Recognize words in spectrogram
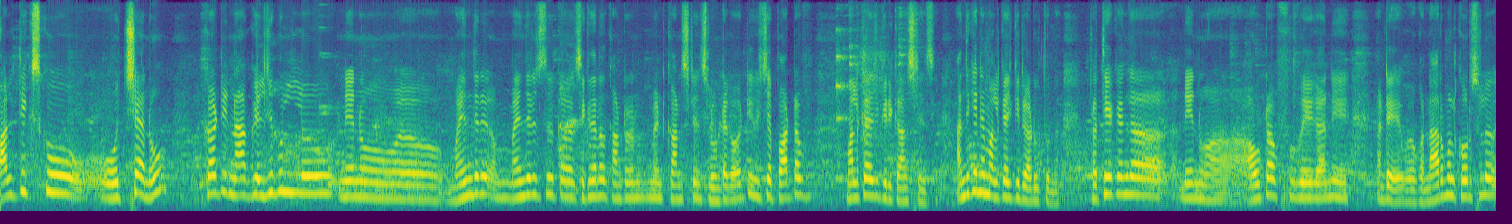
పాలిటిక్స్కు వచ్చాను. కాబట్టి నాకు ఎలిజిబుల్ నేను మహేంద్ర మహేంద్రస్ సికింద్రాబాద్ కంటోన్మెంట్ కాన్స్టిట్యున్సీలు ఉంటాయి కాబట్టి which a part of Malkajgiri constituency అందుకే నేను మల్కాజ్గిరి అడుగుతున్నా. ప్రత్యేకంగా నేను అవుట్ ఆఫ్ వే కానీ అంటే ఒక నార్మల్ కోర్సులో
